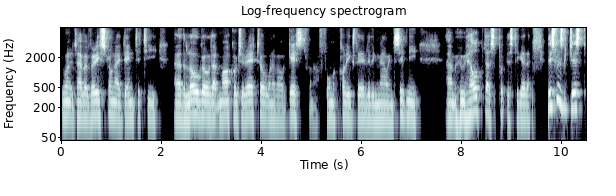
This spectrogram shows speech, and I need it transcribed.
We wanted to have a very strong identity. Uh, the logo that marco giretto one of our guests one of our former colleagues there living now in sydney um, who helped us put this together. This was just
